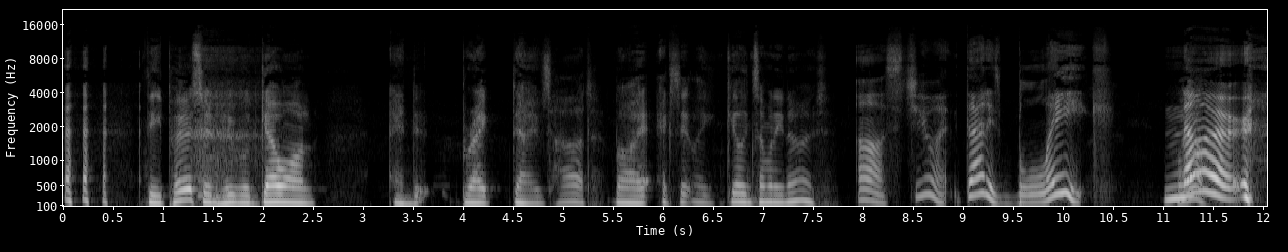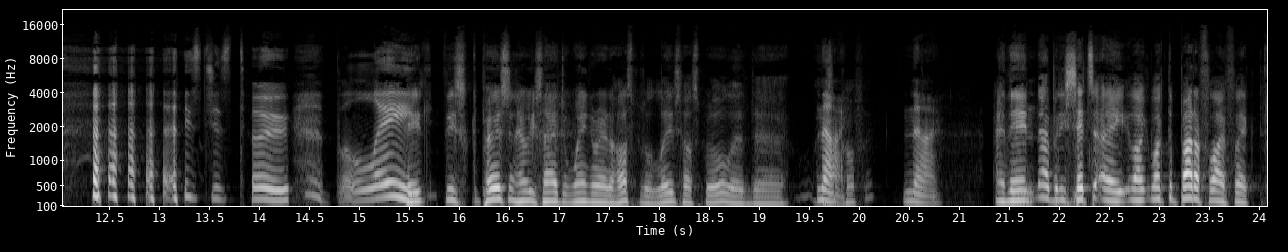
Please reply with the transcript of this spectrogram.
the person who would go on and break Dave's heart by accidentally killing somebody he knows? Oh, Stuart, that is bleak. No. is just too bleak. He, this person who he saved at Wangaratta Hospital leaves hospital and uh, has No. a coffee. no. And then no, but he sets a like like the butterfly effect.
